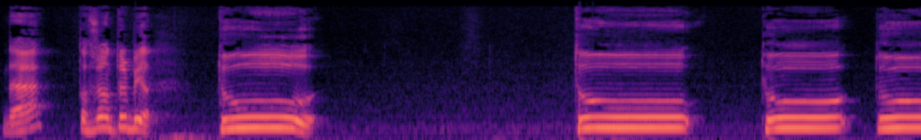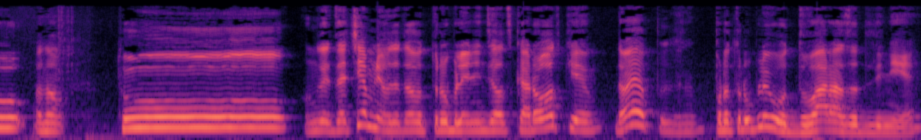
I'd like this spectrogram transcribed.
Да? То, что он трубил. Ту, ту, ту, ту. Потом ту. Он говорит, зачем мне вот это вот трубление делать коротким? Давай я протрублю его два раза длиннее.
